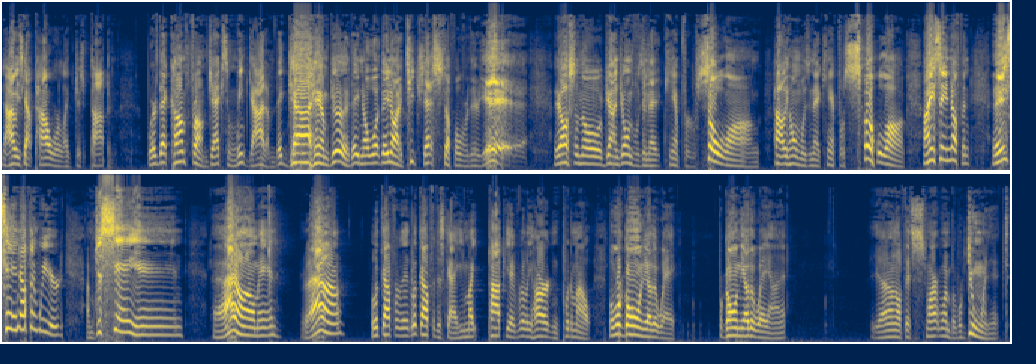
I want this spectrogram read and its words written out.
Now he's got power, like just popping. Where'd that come from? Jackson Wink got him. They got him good. They know what they know how to teach that stuff over there. Yeah. They also know Jon Jones was in that camp for so long. Holly Holm was in that camp for so long. I ain't saying nothing. I ain't saying nothing weird. I'm just saying. I don't know, man. I don't know. Look out for look out for this guy. He might pop you really hard and put him out. But we're going the other way. We're going the other way on it. Yeah, I don't know if that's a smart one, but we're doing it.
